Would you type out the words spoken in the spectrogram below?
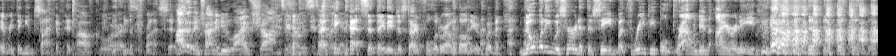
everything inside of it of course. in the process. I'd have been trying to do live shots as I was I think it. that's the thing. They just started fooling around with all the equipment. Nobody was hurt at the scene, but three people drowned in irony. So-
